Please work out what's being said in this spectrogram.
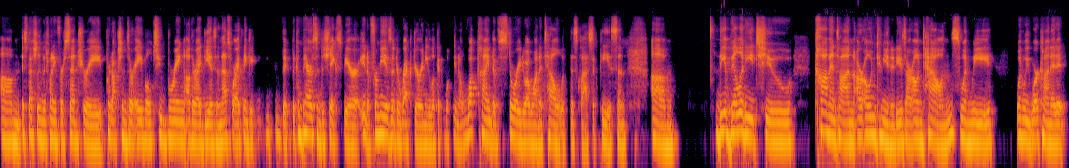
um, especially in the 21st century, productions are able to bring other ideas, and that's where I think it, the, the comparison to Shakespeare, you know, for me as a director, and you look at you know what kind of story do I want to tell with this classic piece, and um, the ability to comment on our own communities, our own towns when we when we work on it. It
